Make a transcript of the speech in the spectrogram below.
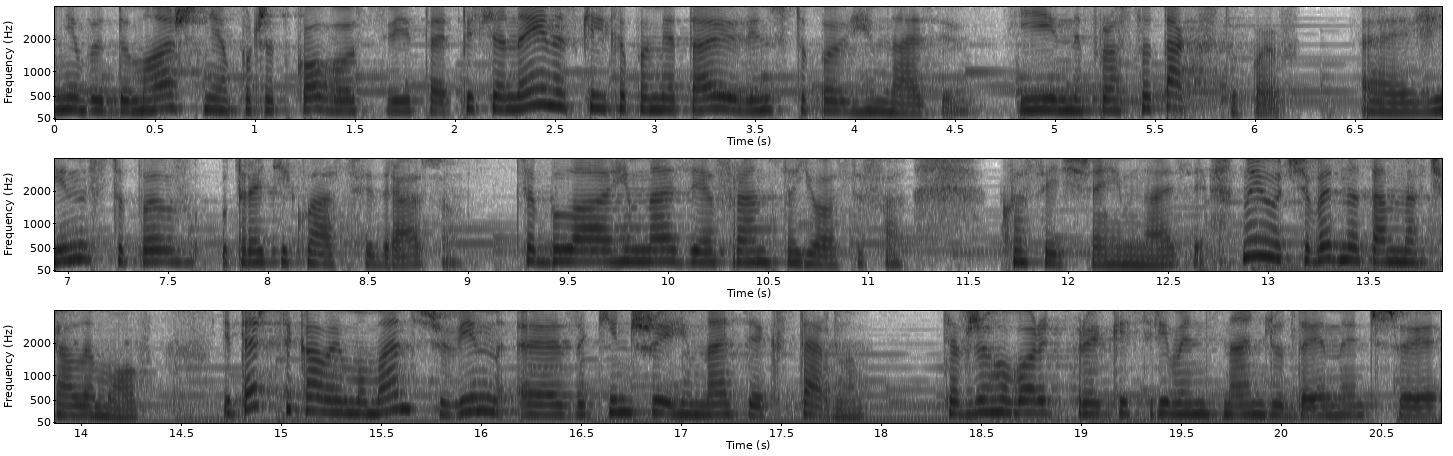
ніби домашня початкова освіта. Після неї, наскільки пам'ятаю, він вступив в гімназію. І не просто так вступив. Е, він вступив у третій клас відразу. Це була гімназія Франца Йосифа, класична гімназія. Ну і очевидно, там навчали мов. І теж цікавий момент, що він е, закінчує гімназію екстерном. Це вже говорить про якийсь рівень знань людини, чи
